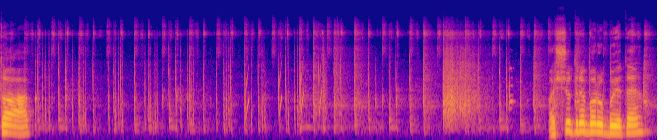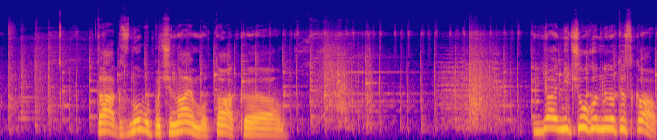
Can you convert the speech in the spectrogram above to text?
Так. А що треба робити? Так, знову починаємо. Так. Е... Я нічого не натискав.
